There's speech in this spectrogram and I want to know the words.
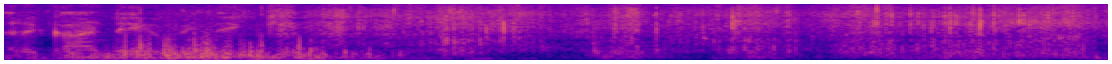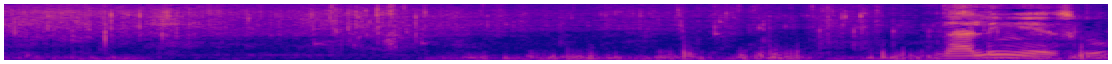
अरे कांटे का भी देख डालेंगे इसको।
